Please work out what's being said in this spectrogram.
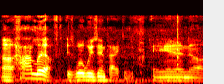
Uh, high left is where we was impacting, and uh,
